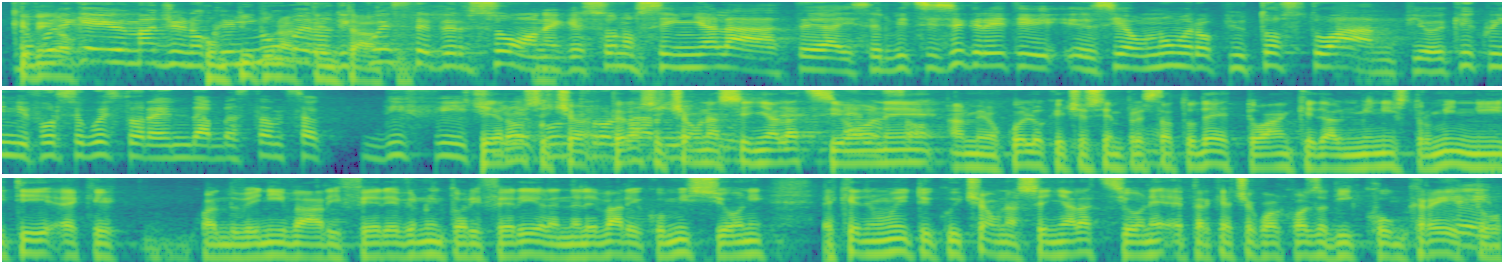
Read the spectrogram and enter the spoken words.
che Dopodiché venga io immagino che il numero di queste persone che sono segnalate ai servizi segreti eh, sia un numero piuttosto ampio e che quindi forse questo renda abbastanza difficile Però se c'è una segnalazione, eh, so. almeno quello che ci è sempre stato detto anche dal ministro Minniti è che quando veniva a riferire, è venuto a riferire nelle varie commissioni è che nel momento in cui c'è una segnalazione è perché c'è qualcosa di concreto,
